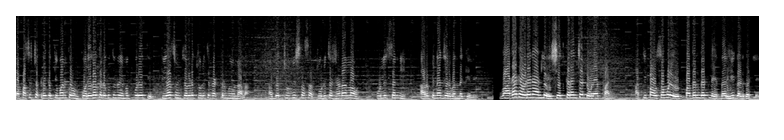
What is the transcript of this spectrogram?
तपासी चक्रे गतिमान करून कोरेगाव तालुक्यातील रेहमतपूर येथील तिघा संस्थेकडे चोरीचा ट्रॅक्टर मिळून आला. अवघ्या चोवीस तासात चोरीचा छडा लावून पोलिसांनी आरोपींना जेरबंद केले. वाघा घेवड्याने आणले शेतकऱ्यांच्या डोळ्यात पाणी. अति पावसामुळे उत्पादन घटले दरही गडगडले.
